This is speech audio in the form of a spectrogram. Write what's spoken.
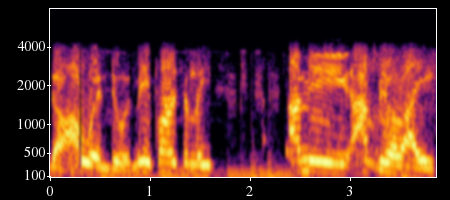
no, I wouldn't do it. Me personally, I mean, I feel like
